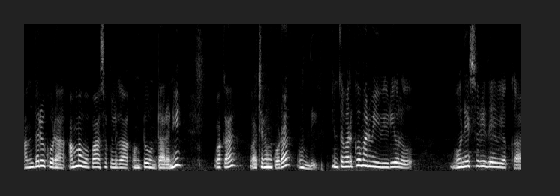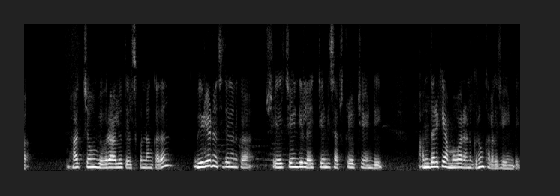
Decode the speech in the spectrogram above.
అందరూ కూడా అమ్మ ఉపాసకులుగా ఉంటూ ఉంటారని ఒక వచనం కూడా ఉంది. ఇంతవరకు మనం ఈ వీడియోలో భువనేశ్వరీదేవి యొక్క మహత్యం వివరాలు తెలుసుకున్నాం కదా. వీడియో నచ్చితే కనుక షేర్ చేయండి లైక్ చేయండి సబ్స్క్రైబ్ చేయండి. అందరికీ అమ్మవారి అనుగ్రహం కలగజేయండి.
